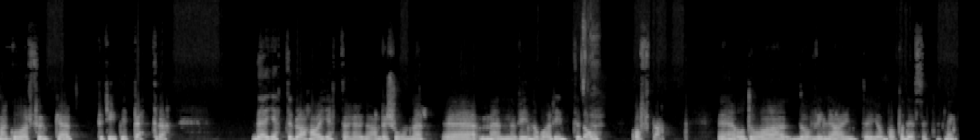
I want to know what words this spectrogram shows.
man går funkar betydligt bättre. Det är jättebra att ha jättehöga ambitioner eh, men vi når inte dem ofta. Eh, och då, då vill jag inte jobba på det sättet längre.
